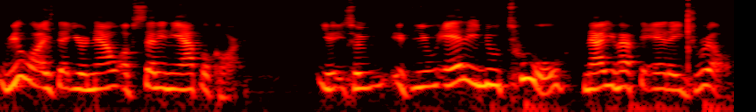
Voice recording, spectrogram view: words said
realize that you're now upsetting the apple cart. You, so if you add a new tool, now you have to add a drill.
